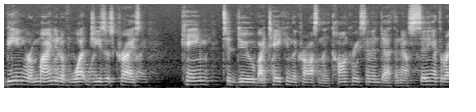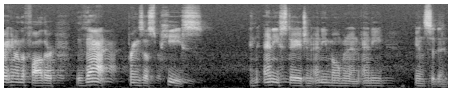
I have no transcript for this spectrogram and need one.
being reminded of what Jesus Christ came to do by taking the cross and then conquering sin and death, and now sitting at the right hand of the Father. That brings us peace in any stage, in any moment, in any incident.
